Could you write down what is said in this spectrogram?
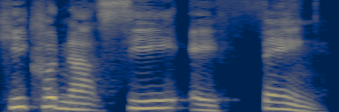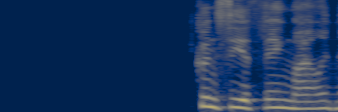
He could not see a thing. He couldn't see a thing, Mylan.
